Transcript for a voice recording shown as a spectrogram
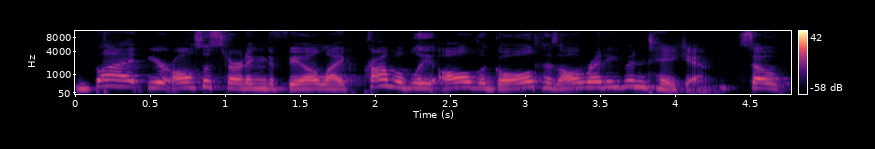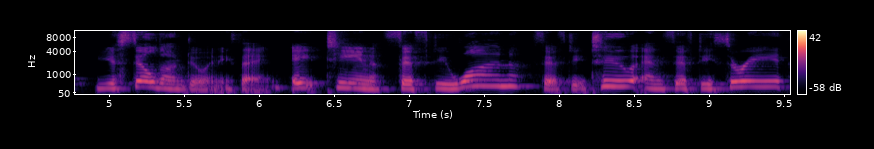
But you're also starting to feel like probably all the gold has already been taken. So you still don't do anything. 1851, 52, and 53,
